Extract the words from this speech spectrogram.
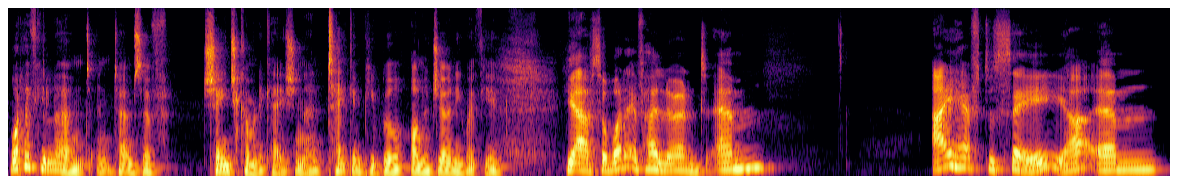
what have you learned in terms of change communication and taking people on a journey with you? Yeah. So what have I learned? Um, I have to say, yeah, um,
